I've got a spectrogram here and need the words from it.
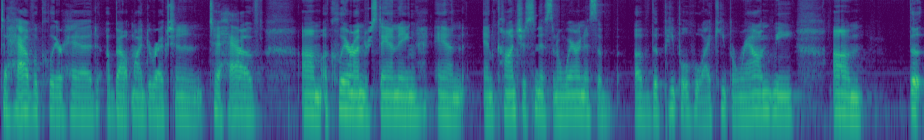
to have a clear head about my direction and to have um, a clear understanding and and consciousness and awareness of of the people who I keep around me. Um, the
